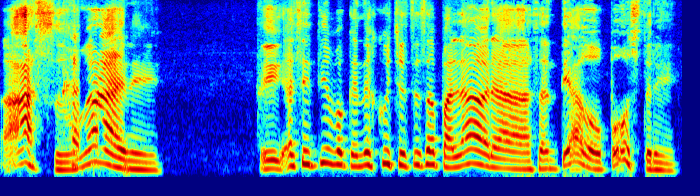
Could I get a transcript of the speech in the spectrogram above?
¡Ah, su madre! Eh, hace tiempo que no escucho usted esa palabra, Santiago. Postre.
